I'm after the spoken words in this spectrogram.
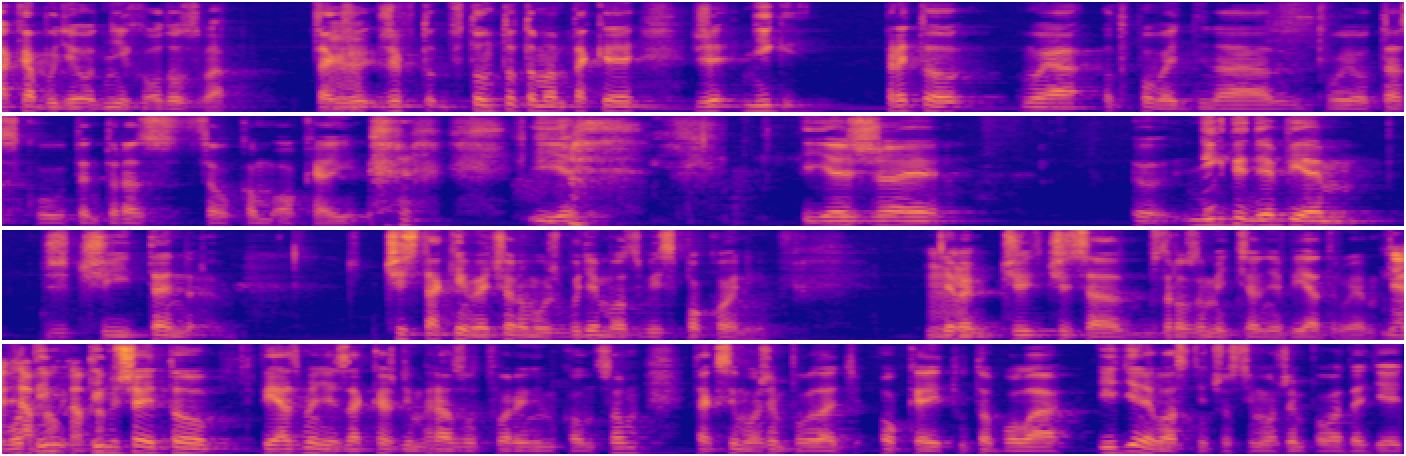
aká bude od nich odozva. Takže že v, to, v tomto to mám také, že nik, preto moja odpoveď na tvoju otázku tento raz celkom OK. je, je, že e, nikdy neviem, že či, ten, či s takým večerom už budem môcť byť spokojný. Mm-hmm. Neviem, či, či sa zrozumiteľne vyjadrujem. Ja, chápam, tým, chápam. tým, že je to viac menej za každým hra s otvoreným koncom, tak si môžem povedať, OK, tuto bola, jediné vlastne, čo si môžem povedať je,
